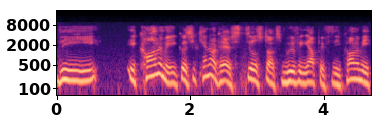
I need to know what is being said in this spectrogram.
the economy, because you cannot have steel stocks moving up if the economy,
